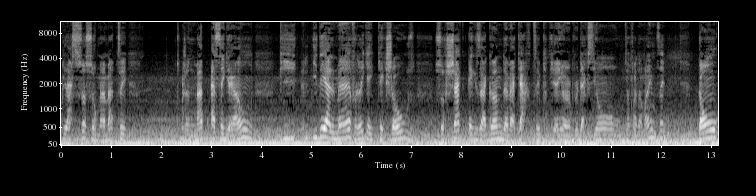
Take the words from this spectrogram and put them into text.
place ça sur ma map. J'ai une map assez grande, puis idéalement, il faudrait qu'il y ait quelque chose sur chaque hexagone de ma carte, pour qu'il y ait un peu d'action ou des affaires de même. Donc,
